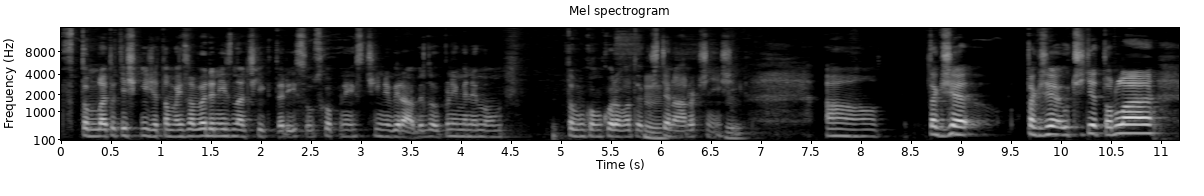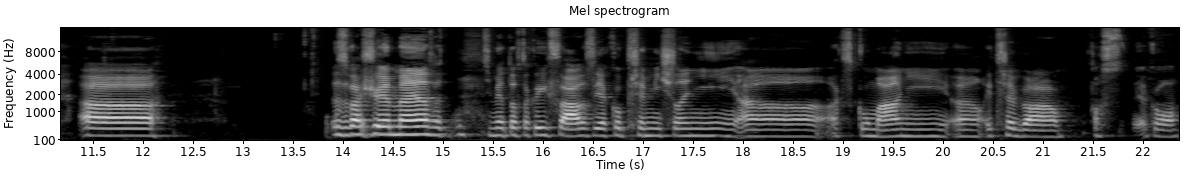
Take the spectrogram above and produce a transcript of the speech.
v tomhle je to těžké, že tam mají zavedený značky, které jsou schopné z Číny vyrábět za úplný minimum. Tomu konkurovat je hmm. prostě náročnější. Hmm. A, takže, takže určitě tohle. A, zvažujeme, zatím je to v takové fázi jako přemýšlení a, a zkoumání a i třeba os, jako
